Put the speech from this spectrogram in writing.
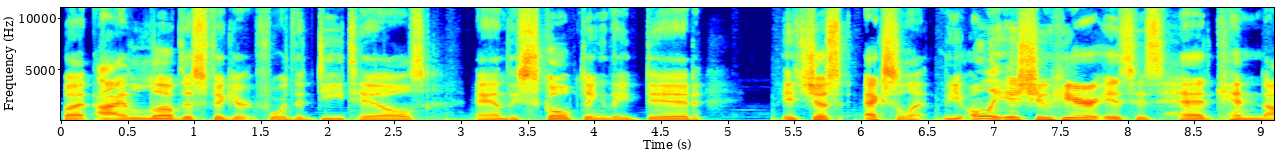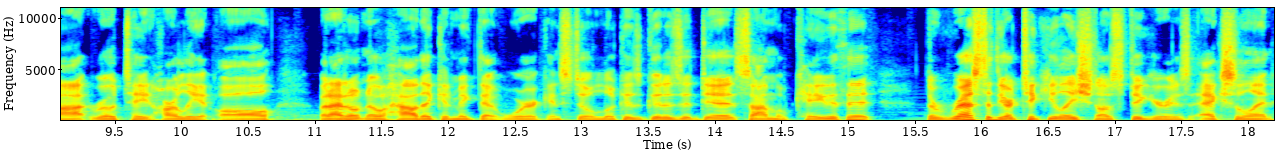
But I love this figure for the details and the sculpting they did it's just excellent. The only issue here is his head cannot rotate hardly at all, but I don't know how they could make that work and still look as good as it did, so I'm okay with it. The rest of the articulation on this figure is excellent.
